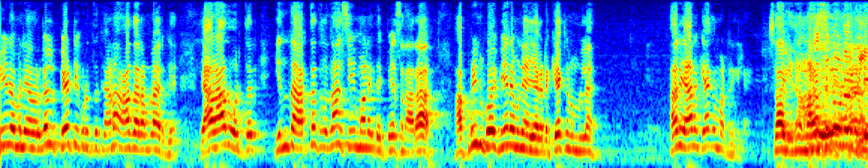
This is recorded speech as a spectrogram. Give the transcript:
வீரமணி அவர்கள் பேட்டி கொடுத்ததுக்கான ஆதாரம்லாம் இருக்குது யாராவது ஒருத்தர் இந்த அர்த்தத்தில் தான் சீமான இதை பேசினாரா அப்படின்னு போய் வீரமணி ஐயா கிட்ட கேட்கணும்ல. யாரும் யாரும் கேட்க மாட்டீங்களே? சார் இந்த மாதிரி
